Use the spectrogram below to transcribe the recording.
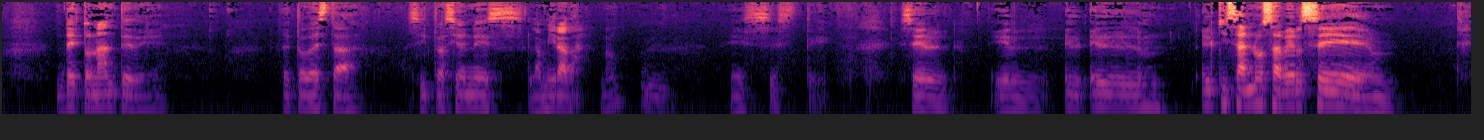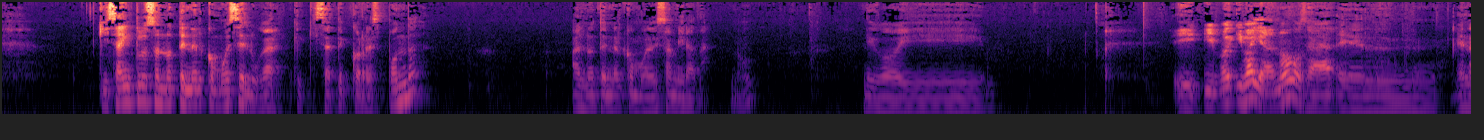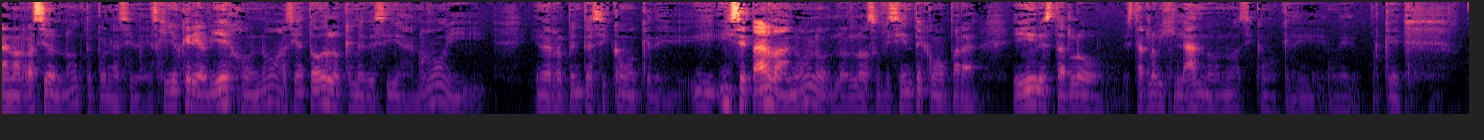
detonante de, de toda esta situación es la mirada, ¿no? Es este es el el, el, el, quizá no saberse quizá incluso no tener como ese lugar que quizá te corresponda al no tener como esa mirada, ¿no? Digo, y y, y, y vaya, ¿no? O sea, el, en la narración, ¿no? Te pone así de, es que yo quería viejo, ¿no? Hacía todo lo que me decía, ¿no? Y, y de repente así como que de, y, y se tarda, ¿no? Lo, lo, lo, suficiente como para ir, estarlo, estarlo vigilando, ¿no? Así como que de, porque,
